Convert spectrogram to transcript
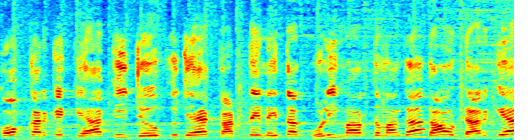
ਕੌਕ ਕਰਕੇ ਕਿਹਾ ਕਿ ਜੋ ਕੁਝ ਹੈ ਕੱਢ ਦੇ ਨਹੀਂ ਤਾਂ ਗੋਲੀ ਮਾਰ ਦਵਾਂਗਾ ਤਾਂ ਉਹ ਡਰ ਗਿਆ।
